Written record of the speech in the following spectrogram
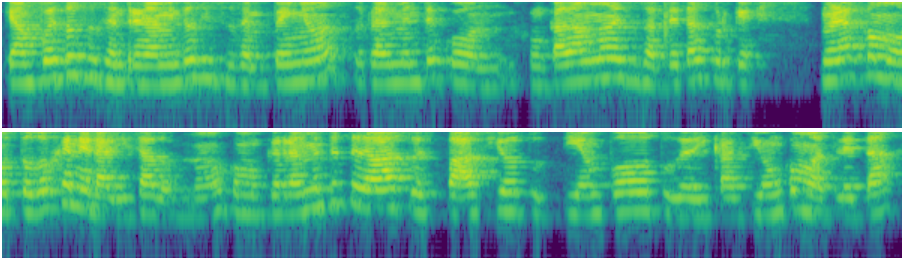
que han puesto sus entrenamientos y sus empeños realmente con, con, cada uno de sus atletas porque no era como todo generalizado, ¿no? Como que realmente te daba tu espacio, tu tiempo, tu dedicación como atleta.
